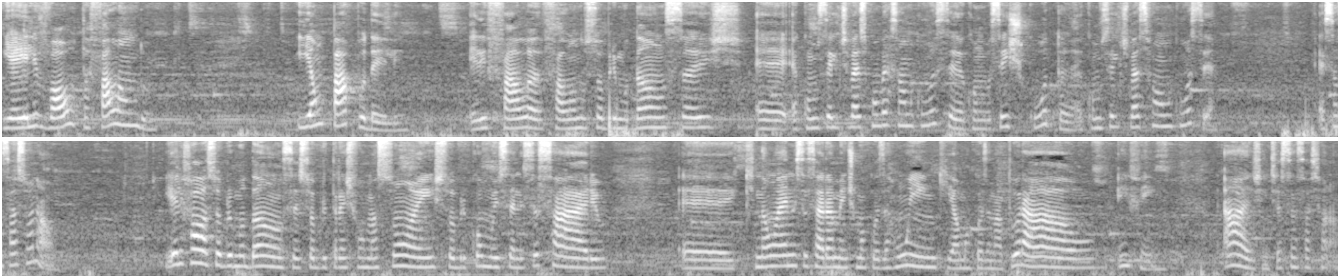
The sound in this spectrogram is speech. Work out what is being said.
e aí ele volta falando. E é um papo dele. Ele fala falando sobre mudanças, é, é como se ele estivesse conversando com você. Quando você escuta, é como se ele estivesse falando com você. É sensacional. E ele fala sobre mudanças, sobre transformações, sobre como isso é necessário, é, que não é necessariamente uma coisa ruim, que é uma coisa natural, enfim. Ai, gente, é sensacional.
